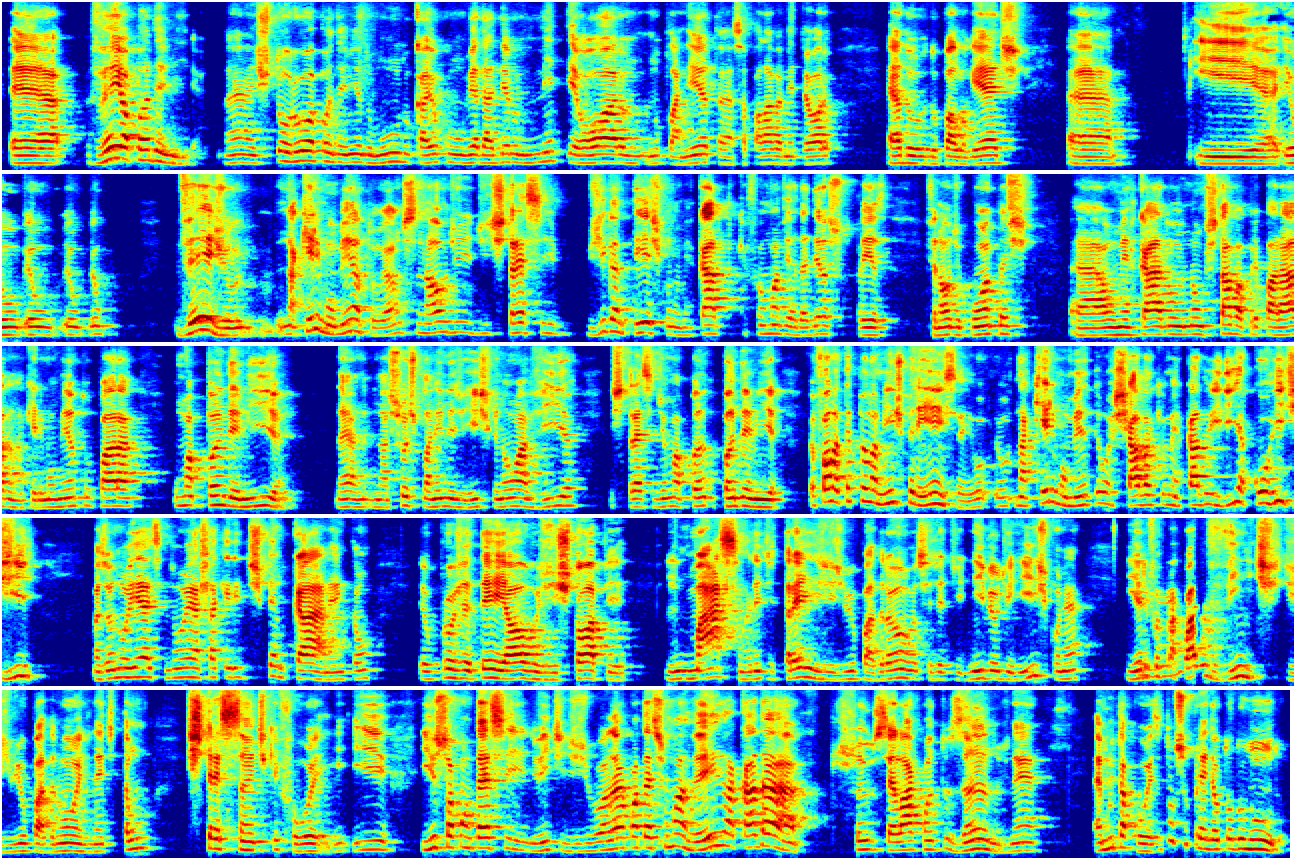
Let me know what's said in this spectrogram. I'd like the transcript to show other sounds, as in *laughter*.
é, veio a pandemia, né, estourou a pandemia do mundo, caiu como um verdadeiro meteoro no planeta. Essa palavra meteoro é do, do Paulo Guedes. É, e eu, eu, eu, eu, vejo, naquele momento, é um sinal de estresse gigantesco no mercado, porque foi uma verdadeira surpresa. Afinal de contas, é, o mercado não estava preparado naquele momento para uma pandemia, né, nas suas planilhas de risco não havia estresse de uma pan pandemia. Eu falo até pela minha experiência, eu, eu, naquele momento eu achava que o mercado iria corrigir, mas eu não ia, não ia achar que ele despencar, né? Então, eu projetei alvos de stop máximo ali de 3 desvio padrão, ou seja, de nível de risco, né? E ele uhum. foi para quase 20 desvio padrões, né? De tão estressante que foi. E, e e isso acontece, 20 de julho, acontece uma vez a cada, sei lá quantos anos, né? É muita coisa. Então surpreendeu todo mundo.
